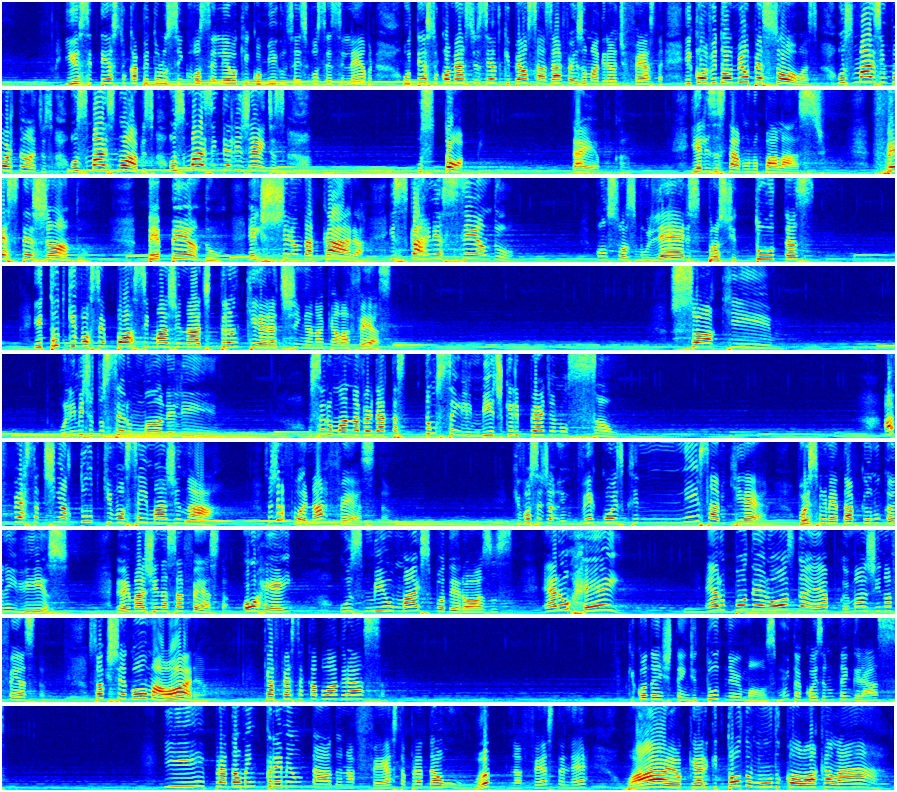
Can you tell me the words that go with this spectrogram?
E esse texto, capítulo 5, você leu aqui comigo, não sei se você se lembra. O texto começa dizendo que Belsazar fez uma grande festa e convidou mil pessoas, os mais importantes, os mais nobres, os mais inteligentes, os top da época. E eles estavam no palácio festejando, bebendo, enchendo a cara, escarnecendo com suas mulheres, prostitutas. E tudo que você possa imaginar de tranqueira tinha naquela festa. Só que o limite do ser humano, ele. O ser humano, na verdade, está tão sem limite que ele perde a noção. A festa tinha tudo que você imaginar. Você já foi na festa? Que você já vê coisas que nem sabe o que é? Vou experimentar porque eu nunca nem vi isso. Eu imagino essa festa. O rei, os mil mais poderosos. Era o rei. Era o poderoso da época. Imagina a festa. Só que chegou uma hora que a festa acabou a graça. Porque quando a gente tem de tudo, né, irmãos? Muita coisa não tem graça. E para dar uma incrementada na festa, para dar um up na festa, né? Uau, eu quero que todo mundo coloca lá.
